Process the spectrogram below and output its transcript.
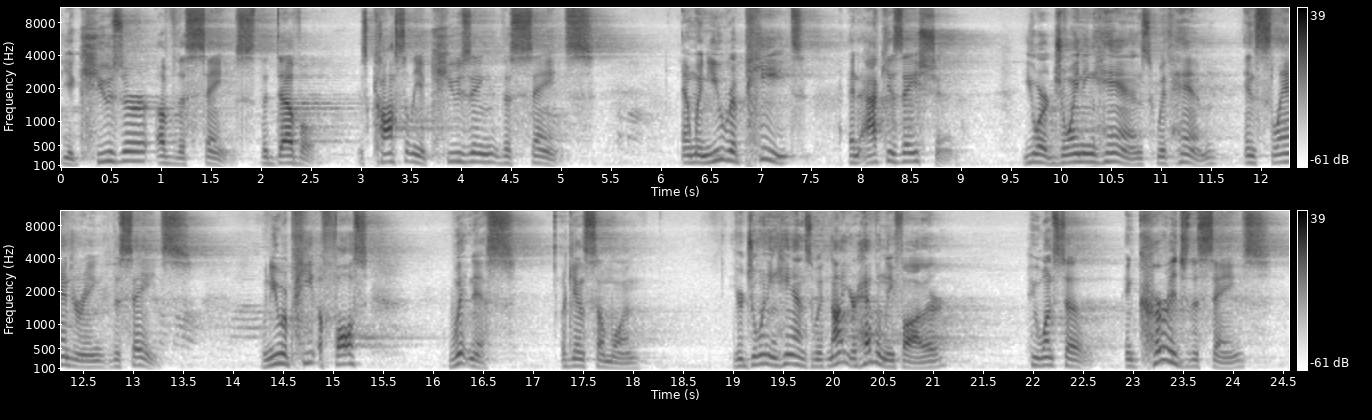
the accuser of the saints, the devil, is constantly accusing the saints. And when you repeat an accusation, you are joining hands with him in slandering the saints. When you repeat a false witness against someone, you're joining hands with not your heavenly Father, who wants to encourage the saints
